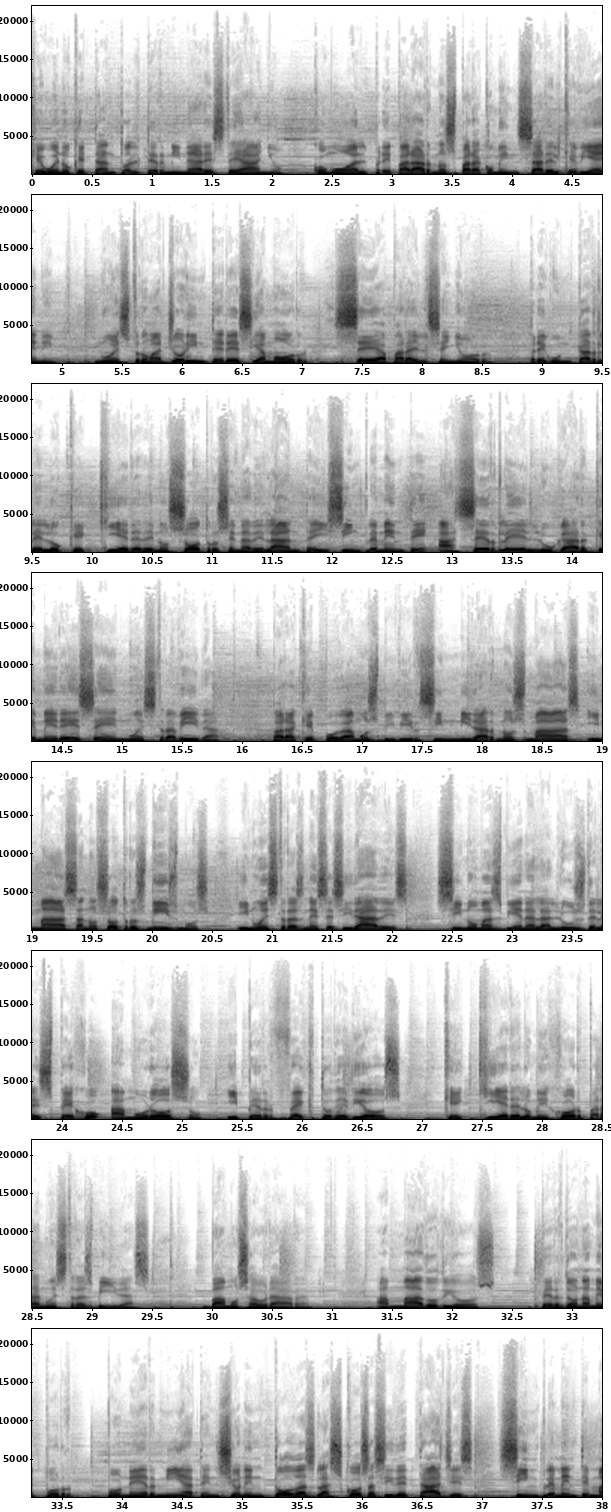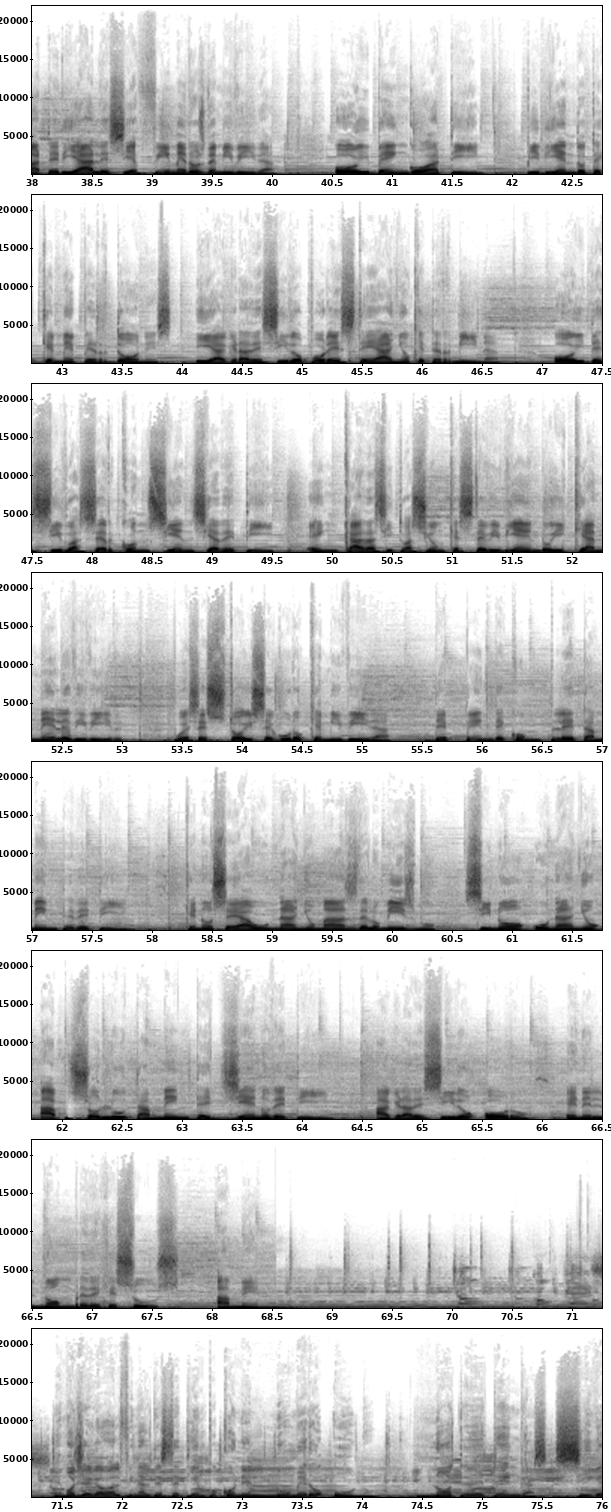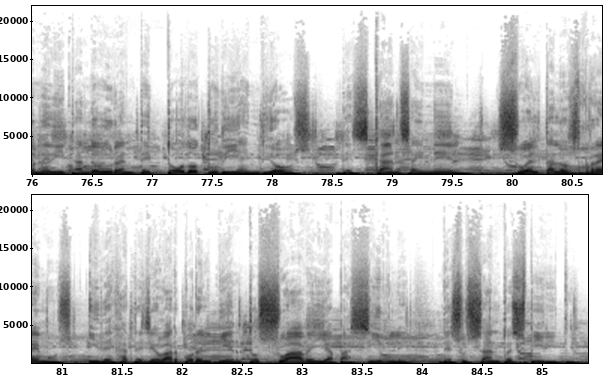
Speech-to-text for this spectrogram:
Qué bueno que tanto al terminar este año como al prepararnos para comenzar el que viene, nuestro mayor interés y amor sea para el Señor. Preguntarle lo que quiere de nosotros en adelante y simplemente hacerle el lugar que merece en nuestra vida para que podamos vivir sin mirarnos más y más a nosotros mismos y nuestras necesidades, sino más bien a la luz del espejo amoroso y perfecto de Dios que quiere lo mejor para nuestras vidas. Vamos a orar. Amado Dios, perdóname por poner mi atención en todas las cosas y detalles simplemente materiales y efímeros de mi vida. Hoy vengo a ti pidiéndote que me perdones y agradecido por este año que termina. Hoy decido hacer conciencia de ti en cada situación que esté viviendo y que anhele vivir, pues estoy seguro que mi vida depende completamente de ti que no sea un año más de lo mismo, sino un año absolutamente lleno de ti. Agradecido oro, en el nombre de Jesús. Amén. Hemos llegado al final de este tiempo con el número uno. No te detengas, sigue meditando durante todo tu día en Dios, descansa en Él, suelta los remos y déjate llevar por el viento suave y apacible de su Santo Espíritu.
